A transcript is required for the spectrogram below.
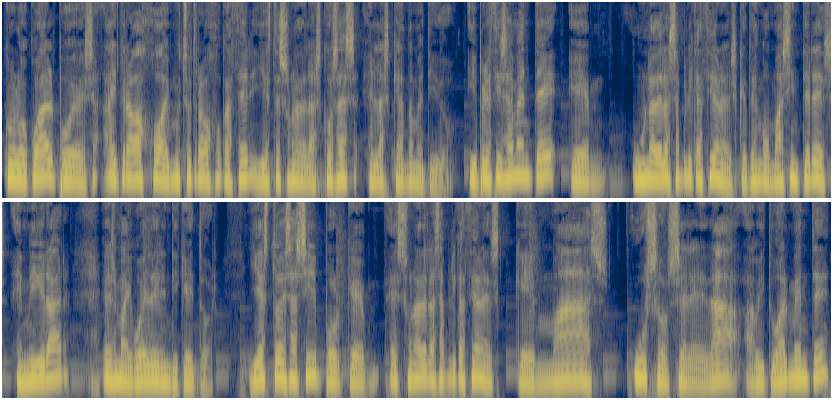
Con lo cual, pues hay trabajo, hay mucho trabajo que hacer y esta es una de las cosas en las que ando metido. Y precisamente eh, una de las aplicaciones que tengo más interés en migrar es My Weather Indicator. Y esto es así porque es una de las aplicaciones que más uso se le da habitualmente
